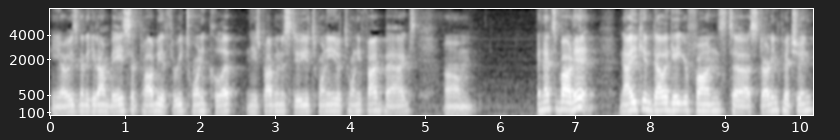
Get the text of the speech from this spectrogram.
You know, he's going to get on base at probably a 320 clip. He's probably going to steal you 20 to 25 bags. Um, and that's about it. Now you can delegate your funds to starting pitching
